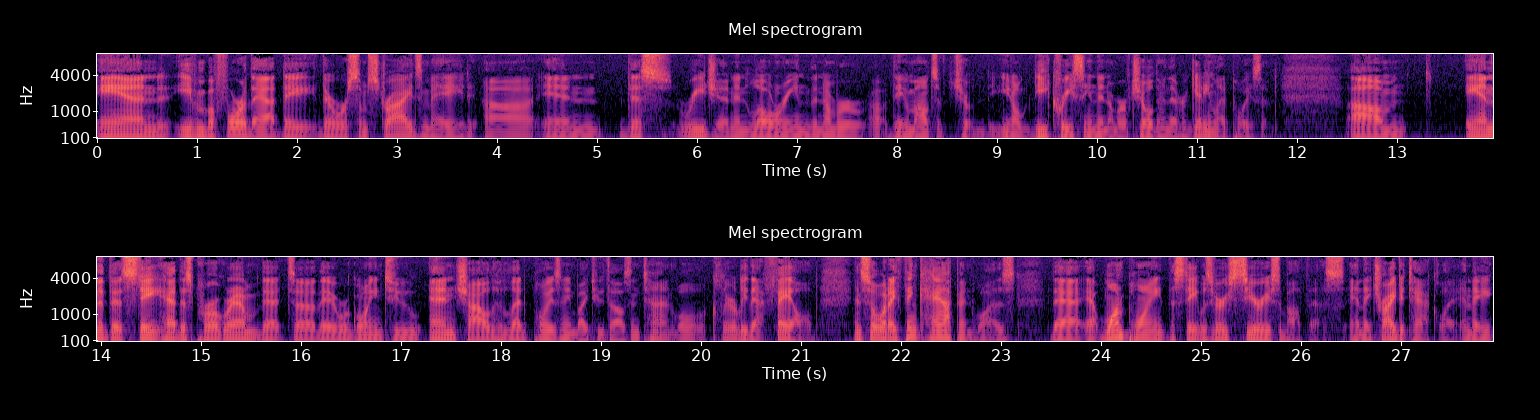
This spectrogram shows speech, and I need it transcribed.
And even before that, they there were some strides made uh, in this region in lowering the number, uh, the amounts of, you know, decreasing the number of children that are getting lead poisoned. Um, and that the state had this program that uh, they were going to end childhood lead poisoning by 2010. Well, clearly that failed. And so what I think happened was that at one point the state was very serious about this and they tried to tackle it and they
